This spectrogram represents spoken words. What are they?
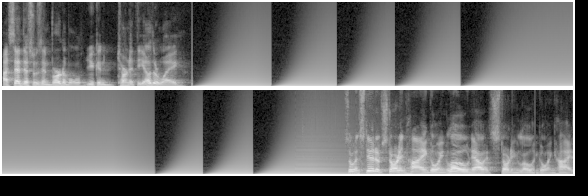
I said this was invertible. You can turn it the other way. So instead of starting high and going low, now it's starting low and going high.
